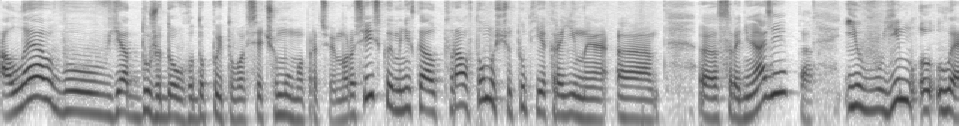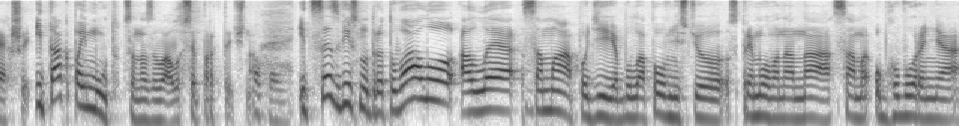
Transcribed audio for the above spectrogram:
але в, я дуже довго допитувався, чому ми працюємо російською. Мені сказали, справа в тому, що тут є країни е, е, Середньої Азії, Так. і в- їм легше. І так паймут це називалося практично. Окей. І це, звісно, дратувало, але сама подія була повністю спрямована на саме обговорення.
